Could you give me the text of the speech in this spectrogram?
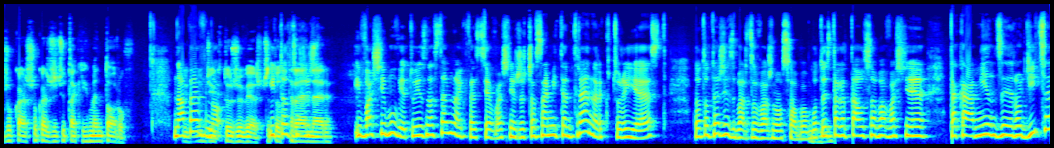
szukać, szukać w życiu takich mentorów. Na Ludzi, pewno. którzy wiesz, czy I to, to, trener. I właśnie mówię, tu jest następna kwestia właśnie, że czasami ten trener, który jest, no to też jest bardzo ważną osobą, bo to jest taka ta osoba właśnie taka między rodzicem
